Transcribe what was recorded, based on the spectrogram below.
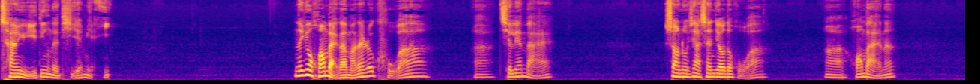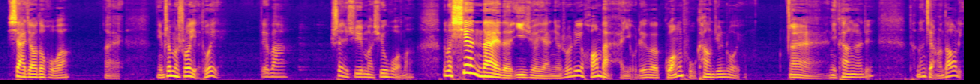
参与一定的体液免疫。那用黄柏干嘛？那是苦啊，啊，切连柏，上中下三焦的火啊，啊，黄柏呢，下焦的火，哎，你这么说也对，对吧？肾虚嘛，虚火嘛。那么现代的医学研究说，这个黄柏有这个广谱抗菌作用，哎，你看看这，他能讲上道理。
